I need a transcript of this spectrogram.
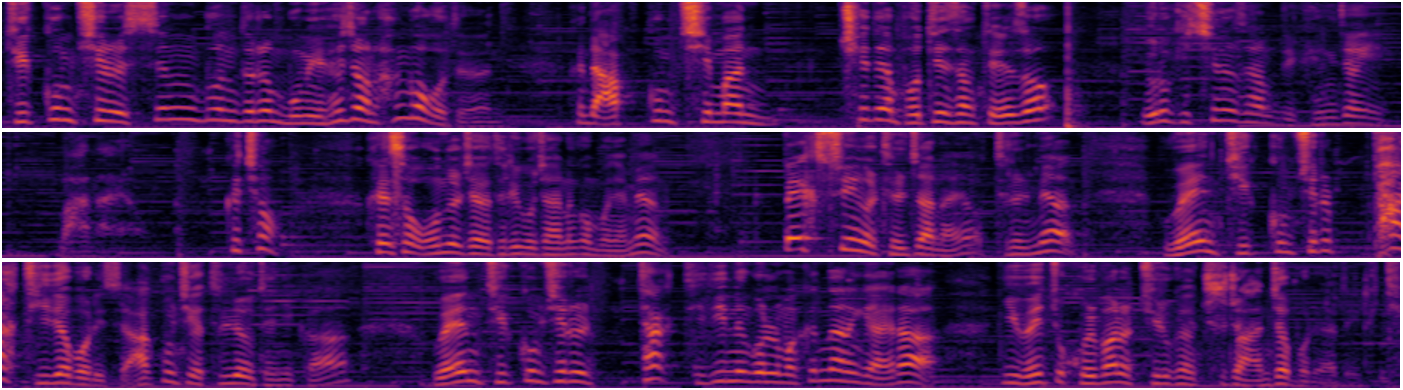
뒤꿈치를 쓴 분들은 몸이 회전한 거거든. 근데 앞꿈치만 최대한 버틴 상태에서 이렇게 치는 사람들이 굉장히 많아요. 그렇죠? 그래서 오늘 제가 드리고자 하는 건 뭐냐면 백스윙을 들잖아요. 들면 왼 뒤꿈치를 팍 디뎌버리세요. 앞꿈치가 들려도 되니까 왼 뒤꿈치를 탁 디디는 걸로만 끝나는 게 아니라 이 왼쪽 골반을 뒤로 그냥 주저앉아 버려야 돼 이렇게.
